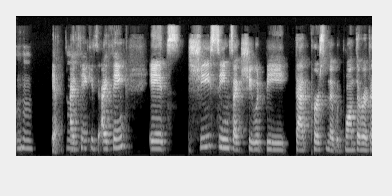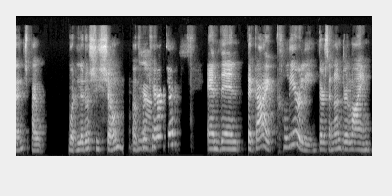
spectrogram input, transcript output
Mm-hmm. Yeah, mm-hmm. I think he's. I think it's. She seems like she would be that person that would want the revenge by what little she's shown of yeah. her character. And then the guy clearly there's an underlying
